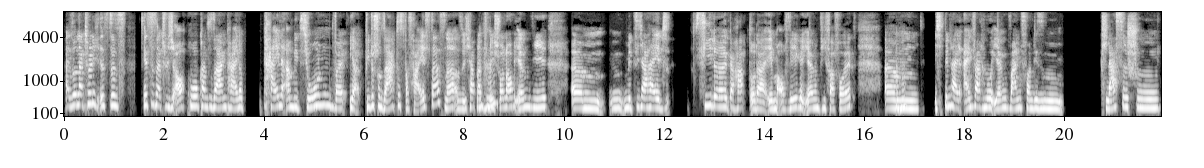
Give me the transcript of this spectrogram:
also natürlich ist es, ist es natürlich auch pro, kannst du sagen, keine keine Ambitionen, weil ja, wie du schon sagtest, was heißt das? Ne? Also ich habe natürlich mhm. schon auch irgendwie ähm, mit Sicherheit Ziele gehabt oder eben auch Wege irgendwie verfolgt. Ähm, mhm. Ich bin halt einfach nur irgendwann von diesem klassischen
